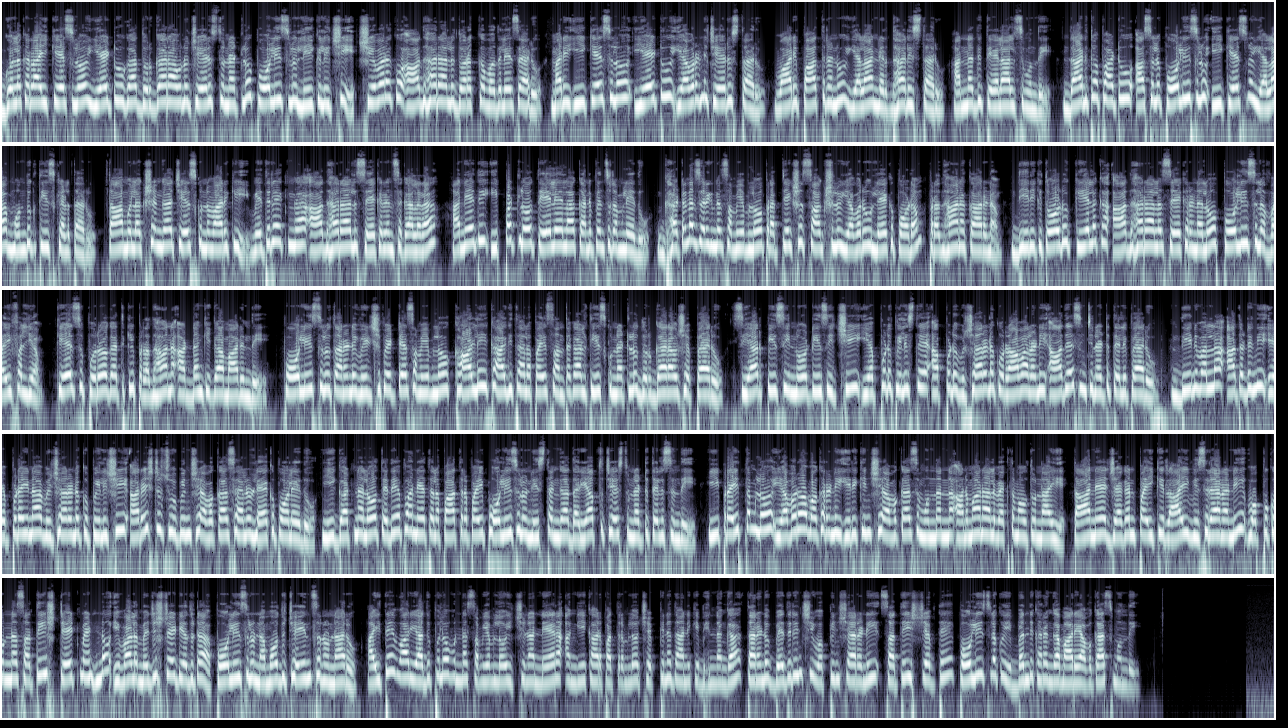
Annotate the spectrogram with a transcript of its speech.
గులకరాయి కేసులో ఏటూగా దుర్గారావును చేరుస్తున్నట్లు పోలీసులు లీకులిచ్చి చివరకు ఆధారాలు దొరక్క వదిలేశారు. మరి ఈ కేసులో ఏటూ ఎవరిని చేరుస్తారు? వారి పాత్రను ఎలా నిర్ధారిస్తారు? అన్నది తేలాల్సి ఉంది. దానితో పాటు అసలు పోలీసులు ఈ కేసును ఎలా ముందుకు తీసుకెళ్తారు? తాము లక్ష్యంగా చేసుకున్న వారికి వ్యతిరేకంగా ఆధారాలు సేకరించగలరా? అనేది ఇప్పట్లో తేలేలా కనిపించడం లేదు. ఘటన జరిగిన సమయంలో ప్రత్యక్ష సాక్షులు ఎవరూ లేకపోవడం ప్రధాన కారణం. దీనికి తోడు కీలక ఆధారాల సేకరణలో పోలీసుల వైఫల్యం కేసు పురోగతికి ప్రధాన అడ్డంకిగా మారింది. పోలీసులు తనను విడిచిపెట్టే సమయంలో ఖాళీ కాగితాలపై సంతకాలు తీసుకున్నట్లు దుర్గారావు చెప్పారు. సిఆర్పీసీ నోటీస్ ఇచ్చి ఎప్పుడు పిలిస్తే అప్పుడు విచారణకు రావాలని ఆదేశించినట్టు తెలిపారు. దీనివల్ల అతడిని ఎప్పుడైనా విచారణకు పిలిచి అరెస్టు చూపించే అవకాశాలు లేకపోలేదు. ఈ ఘటనలో తెదేపా నేతల పాత్రపై పోలీసులు నిస్తంగా దర్యాప్తు చేస్తున్నట్టు తెలిసింది. ఈ ప్రయత్నంలో ఎవరో ఒకరిని ఇరికించే అవకాశం ఉందన్న అనుమానాలు వ్యక్తమవుతున్నాయి. తానే జగన్ పైకి రాయి విసిరానని ఒప్పుకున్న సతీష్ స్టేట్మెంట్ను ను ఇవాళ మెజిస్ట్రేట్ ఎదుట పోలీసులు నమోదు చేయించనున్నారు. అయితే వారి అదుపులో ఉన్న సమయంలో ఇచ్చిన నేర అంగీకార పత్రంలో చెప్పిన దానికి భిన్నంగా తనను బెదిరించి ఒప్పించారని సతీష్ చెబితే పోలీసులకు ఇబ్బందికరంగా మారే అవకాశం ఉంది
